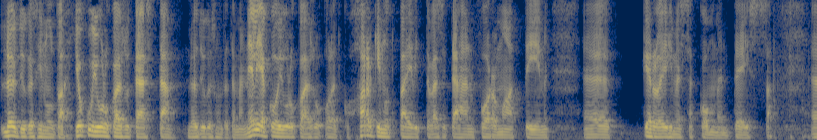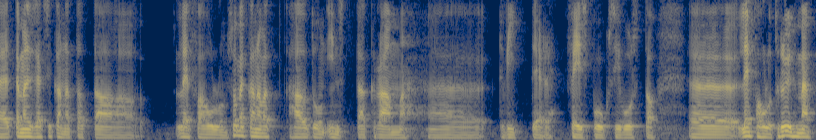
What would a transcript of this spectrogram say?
löytyykö sinulta joku julkaisu tästä? Löytyykö sinulta tämä 4K-julkaisu? Oletko harkinnut päivittäväsi tähän formaattiin? Öö, kerro ihmeessä kommenteissa. Öö, tämän lisäksi kannattaa ottaa Leffahullun somekanavat haltuun, Instagram, äh, Twitter, Facebook-sivusto, äh, Leffahullut ryhmä,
